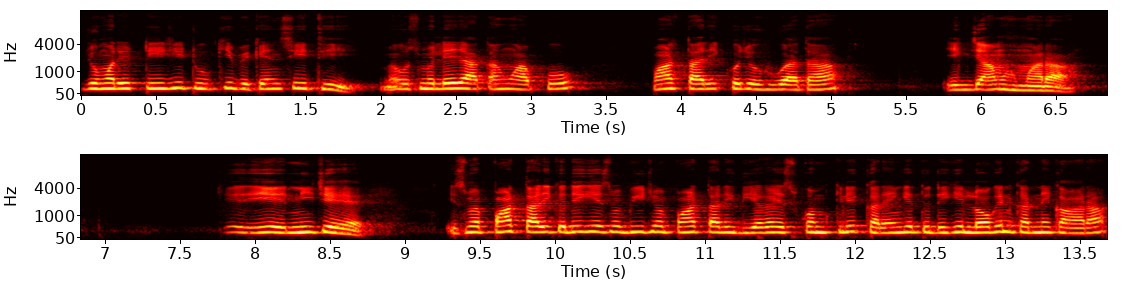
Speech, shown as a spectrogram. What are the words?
जो हमारी टी जी टू की वैकेंसी थी, मैं उसमें ले जाता हूँ आपको। पाँच तारीख को जो हुआ था एग्ज़ाम हमारा। ये ये नीचे है। इसमें पाँच तारीख को देखिए, इसमें बीच में पाँच तारीख दिया गया। इसको हम क्लिक करेंगे तो देखिए लॉगिन करने का आ रहा।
